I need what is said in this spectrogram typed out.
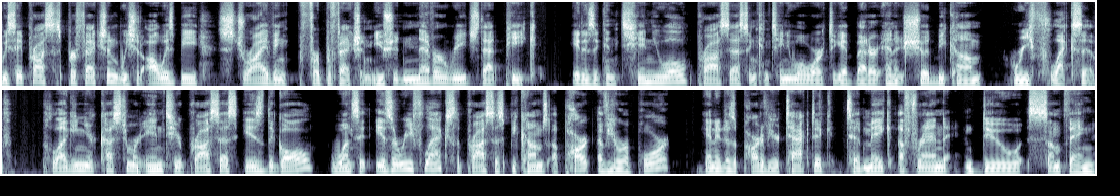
we say process perfection. We should always be striving for perfection. You should never reach that peak. It is a continual process and continual work to get better, and it should become reflexive. Plugging your customer into your process is the goal. Once it is a reflex, the process becomes a part of your rapport and it is a part of your tactic to make a friend do something.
